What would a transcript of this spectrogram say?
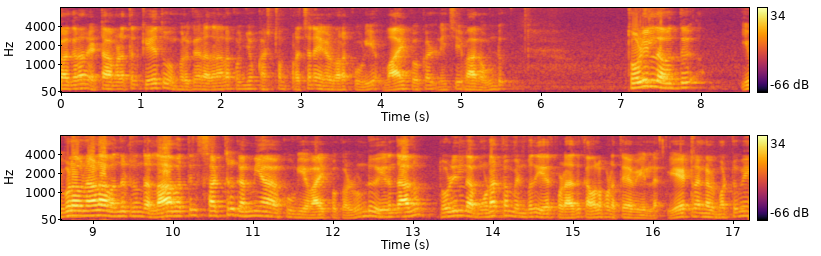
பார்க்குறார் எட்டாம் இடத்தில் கேத்துவம் இருக்கார் அதனால் கொஞ்சம் கஷ்டம் பிரச்சனைகள் வரக்கூடிய வாய்ப்புகள் நிச்சயமாக உண்டு. தொழிலில் வந்து இவ்வளவு நாளாக வந்துட்டு இருந்த லாபத்தில் சற்று கம்மியாகக்கூடிய வாய்ப்புகள் உண்டு. இருந்தாலும் தொழிலில் முடக்கம் என்பது ஏற்படாது கவலைப்பட தேவையில்லை. ஏற்றங்கள் மட்டுமே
